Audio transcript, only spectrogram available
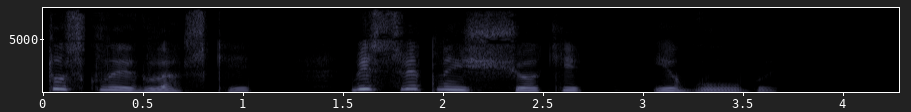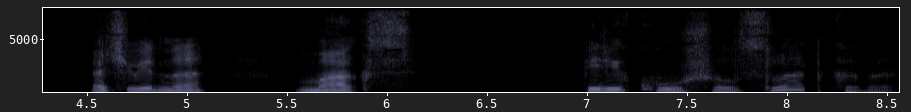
тусклые глазки, бесцветные щеки и губы. Очевидно, Макс перекушал сладкого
